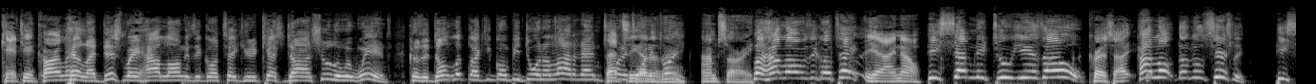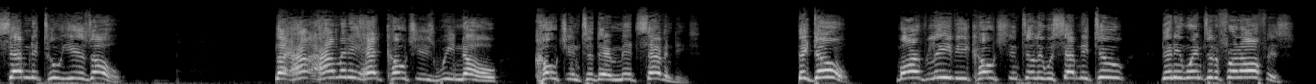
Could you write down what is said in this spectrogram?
Canty and Carlin? Hell, at this rate, how long is it going to take you to catch Don Shula with wins? Because it don't look like you're going to be doing a lot of that in That's 2023. I'm sorry. But how long is it going to take? Yeah, I know. He's 72 years old. Chris, I... How long? No, no, seriously. He's 72 years old. Like, how, how many head coaches we know coach into their mid 70s. They don't. Marv Levy coached until he was 72, then he went to the front office.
